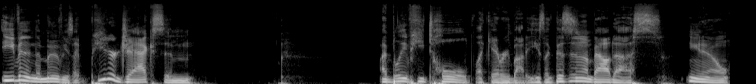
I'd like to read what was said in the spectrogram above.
even in the movies, like Peter Jackson I believe he told like everybody, he's like, this isn't about us. You know,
